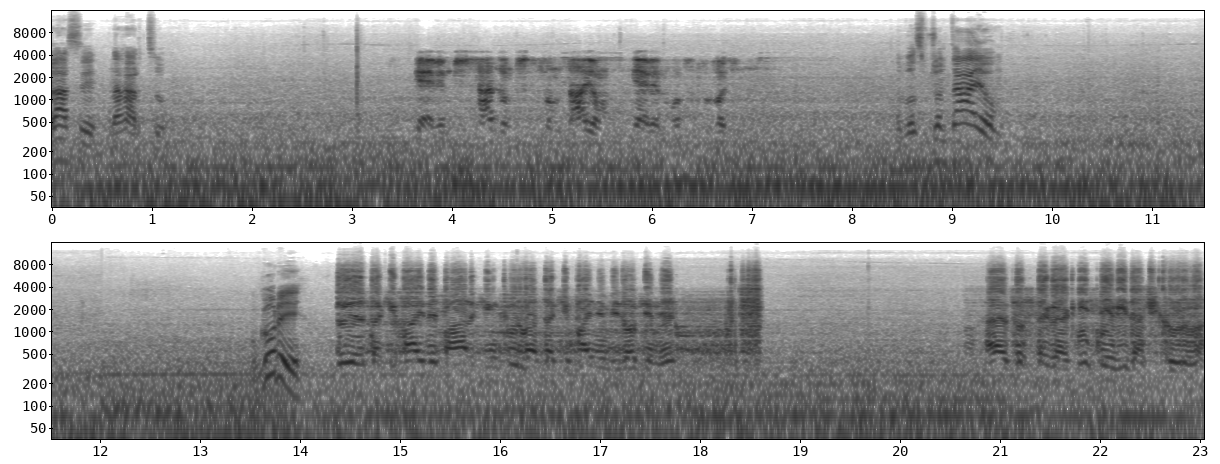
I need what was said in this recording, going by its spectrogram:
Lasy na harcu. Nie wiem, czy sadzą, czy sprzątają, nie wiem o co tu chodzi. No bo sprzątają. U góry. Tu jest taki fajny parking, kurwa, z takim fajnym widokiem, nie? Ale co z tego, jak nic nie widać, kurwa.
